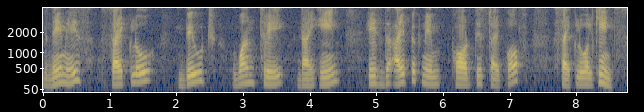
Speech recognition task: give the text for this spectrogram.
The name is cyclobut 1,3 diene is the IUPAC name for this type of cycloalkenes.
